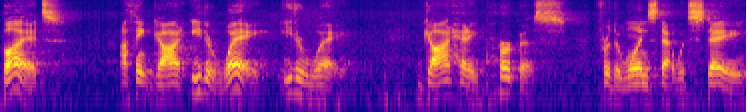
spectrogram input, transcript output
But I think God, either way, either way, God had a purpose for the ones that would stay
